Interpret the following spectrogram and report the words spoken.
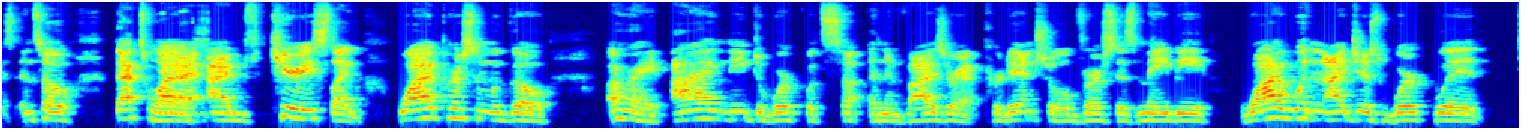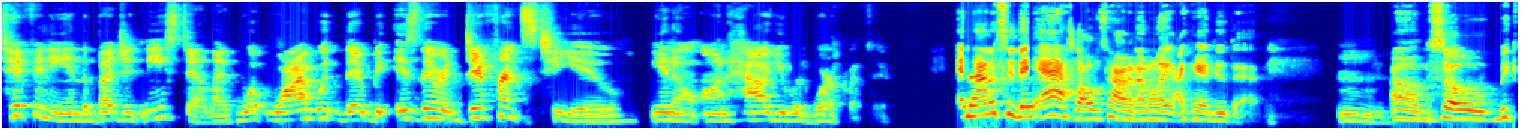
is and so that's why yes. I, i'm curious like why a person would go all right, I need to work with an advisor at Prudential versus maybe why wouldn't I just work with Tiffany and the budgetnista Like, what? Why would there be? Is there a difference to you, you know, on how you would work with it? And honestly, they ask all the time, and I'm like, I can't do that. Mm. Um, so because,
